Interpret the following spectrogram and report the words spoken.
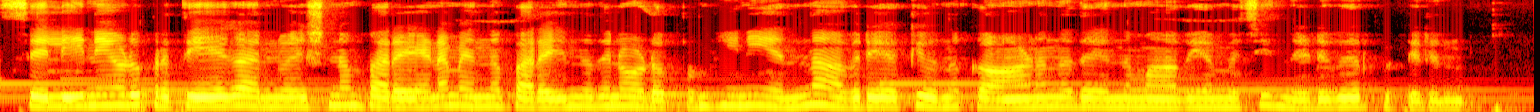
സെലീനയോട് പ്രത്യേക അന്വേഷണം പറയണം എന്ന് പറയുന്നതിനോടൊപ്പം ഇനി എന്നാ അവരെയൊക്കെ ഒന്ന് കാണുന്നത് എന്ന് മാവിയമ്മച്ചി നെടുവീർപ്പിട്ടിരുന്നു.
